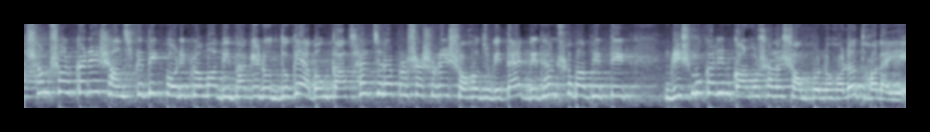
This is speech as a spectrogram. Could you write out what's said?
আসাম সরকারের সাংস্কৃতিক পরিক্রমা বিভাগের উদ্যোগে এবং কাছাড় জেলা প্রশাসনের সহযোগিতায় বিধানসভা ভিত্তিক গ্রীষ্মকালীন কর্মশালা সম্পন্ন হল ধলাইয়ে।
